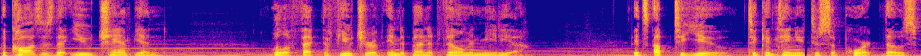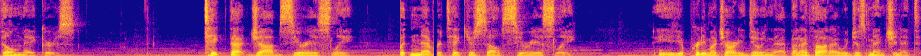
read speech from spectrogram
The causes that you champion will affect the future of independent film and media. It's up to you to continue to support those filmmakers. Take that job seriously, but never take yourself seriously. You're pretty much already doing that, but I thought I would just mention it.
